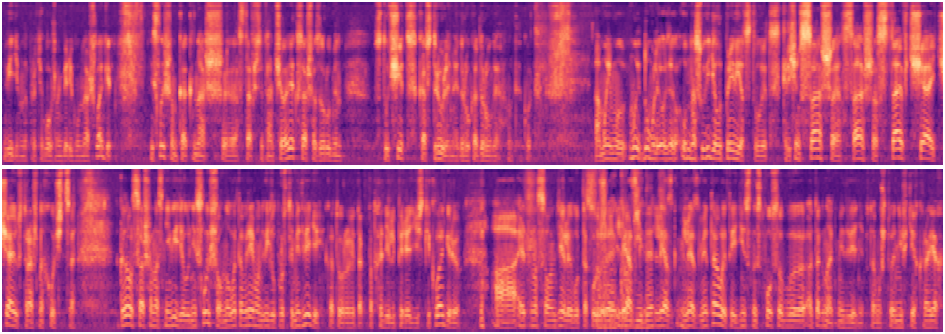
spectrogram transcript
видим на противоположном берегу наш лагерь, и слышим, как наш э, оставшийся там человек, Саша Зарубин, стучит кастрюлями друг от друга. Вот так вот. А мы, ему, мы думали, он нас увидел и приветствует. Кричим, Саша, Саша, ставь чай, чаю страшно хочется. Оказалось, Саша нас не видел и не слышал, но в это время он видел просто медведей, которые так подходили периодически к лагерю. А это на самом деле вот такой Сужая лязг, круги, да? лязг, лязг металла – это единственный способ э, отогнать медведя, потому что они в тех краях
